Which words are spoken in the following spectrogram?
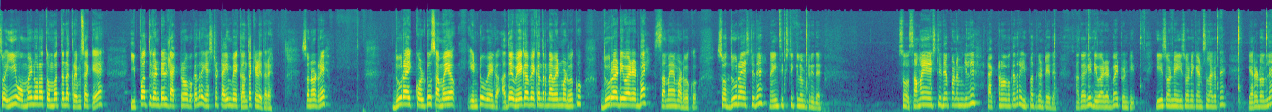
ಸೊ ಈ ಒಂಬೈನೂರ ತೊಂಬತ್ತನ್ನು ಕ್ರಮಿಸೋಕ್ಕೆ ಇಪ್ಪತ್ತು ಗಂಟೆಲಿ ಟ್ಯಾಕ್ಟ್ರ್ ಹೋಗ್ಬೇಕಂದ್ರೆ ಎಷ್ಟು ಟೈಮ್ ಬೇಕಂತ ಕೇಳಿದ್ದಾರೆ. ಸೊ ನೋಡಿರಿ. ದೂರ ಈಕ್ವಲ್ ಟು ಸಮಯ ಇಂಟು ವೇಗ. ಅದೇ ವೇಗ ಬೇಕಂದ್ರೆ ನಾವೇನು ಮಾಡಬೇಕು? ದೂರ ಡಿವೈಡೆಡ್ ಬೈ ಸಮಯ ಮಾಡಬೇಕು. ಸೊ ದೂರ ಎಷ್ಟಿದೆ? ನೈನ್ ಸಿಕ್ಸ್ಟಿ ಕಿಲೋಮೀಟ್ರ್ ಇದೆ. ಸೊ ಸಮಯ ಎಷ್ಟಿದೆಯಪ್ಪ ನಮಗಿಲ್ಲಿ? ಟ್ರ್ಯಾಕ್ಟರ್ ಹೋಗ್ಬೇಕಂದ್ರೆ ಇಪ್ಪತ್ತು ಗಂಟೆ ಇದೆ. ಹಾಗಾಗಿ ಡಿವೈಡೆಡ್ ಬೈ ಟ್ವೆಂಟಿ ಈ ಸೊನ್ನೆ ಈ ಸೊನ್ನೆ ಕ್ಯಾನ್ಸಲ್ ಆಗುತ್ತೆ. ಎರಡು ಒಂದಲೇ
